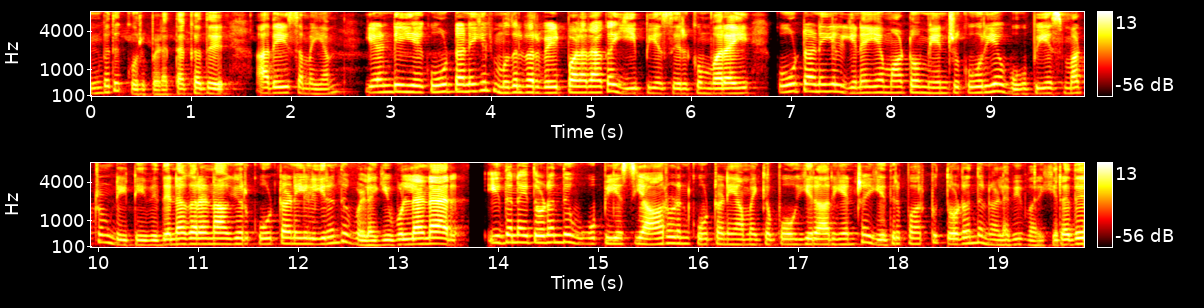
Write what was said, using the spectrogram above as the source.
என்பது குறிப்பிடத்தக்கது. அதே சமயம் என்டிஏ கூட்டணியில் முதல்வர் வேட்பாளராக இபிஎஸ் இருக்கும் வரை கூட்டணியில் இணைய மாட்டோம் என்று கூறிய ஓபிஎஸ் மற்றும் டிடிவி தினகரன் ஆகியோர் கூட்டணியில் இருந்து விலகியுள்ளனர் இதனைத் தொடர்ந்து ஓபிஎஸ் யாருடன் கூட்டணி அமைக்கப் போகிறார் என்ற எதிர்பார்ப்பு தொடர்ந்து நிலவி வருகிறது.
